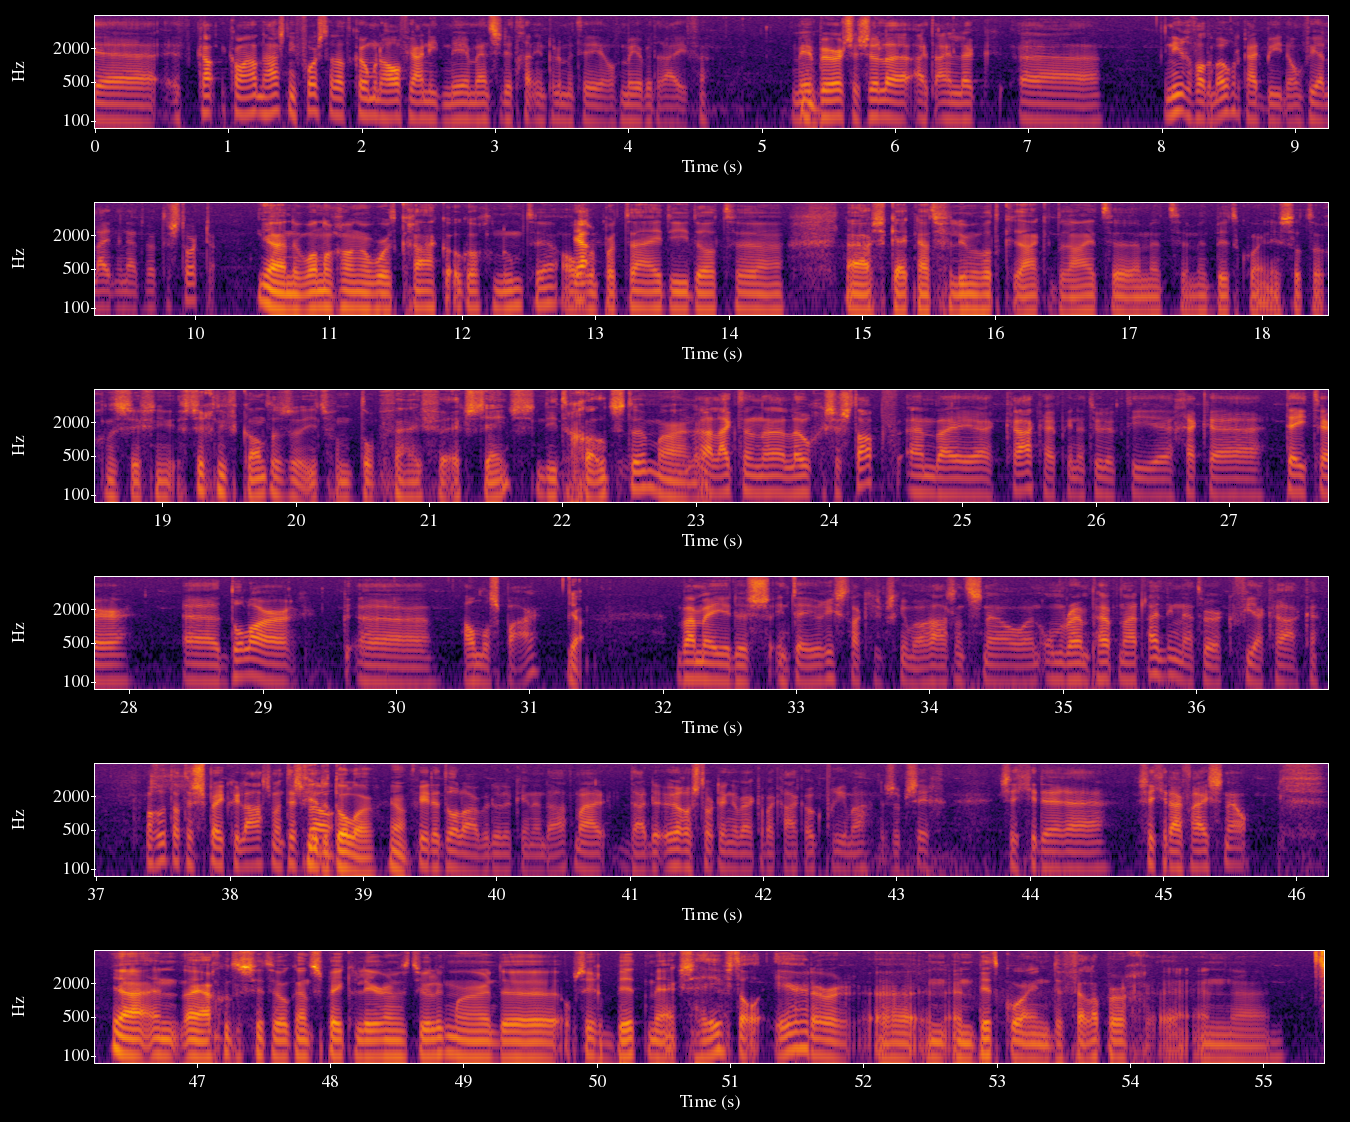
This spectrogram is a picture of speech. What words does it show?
Het kan, ik kan me haast niet voorstellen dat het komende half jaar niet meer mensen dit gaan implementeren of meer bedrijven. Meer Hm. beurzen zullen uiteindelijk uh, in ieder geval de mogelijkheid bieden om via Lightning Network te storten. Ja, en de wandelganger wordt Kraken ook al genoemd hè, als Ja. een partij die dat... Uh, nou, ja, als je kijkt naar het volume wat Kraken draait uh, met, uh, met bitcoin... is dat toch een significant, dus iets van de top 5 exchange. Niet de grootste, maar... Nou, lijkt een logische stap. En bij Kraken heb je natuurlijk die gekke Tether dollar handelspaar. Ja. Waarmee je dus in theorie straks misschien wel razendsnel een on-ramp hebt naar het Lightning Network via Kraken. Maar goed, dat is speculatie. Maar het is Via wel, de dollar, ja. Via de dollar bedoel ik inderdaad. Maar daar de eurostortingen werken bij Kraken ook prima. Dus op zich zit je, er, uh, zit je daar vrij snel. Ja, en nou ja, goed, we zitten ook aan het speculeren natuurlijk. Maar de, op zich Bitmax heeft al eerder uh, een, een Bitcoin developer uh, een,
